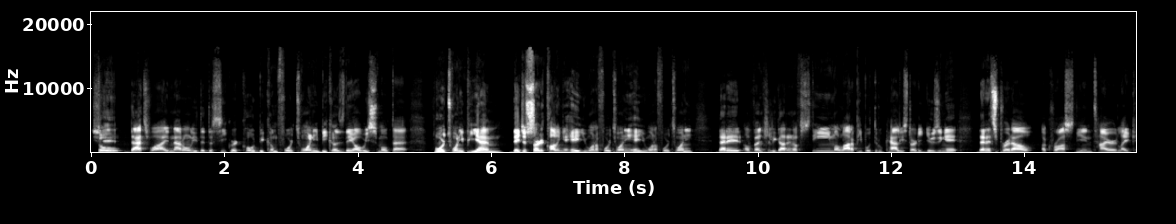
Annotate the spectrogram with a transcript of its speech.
So Shit. that's why not only did the secret code become 420 because they always smoked at 4:20 p.m. They just started calling it, "Hey, you want a 420? Hey, you want a 420?" That it eventually got enough steam. A lot of people through Cali started using it. Then it spread out across the entire like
